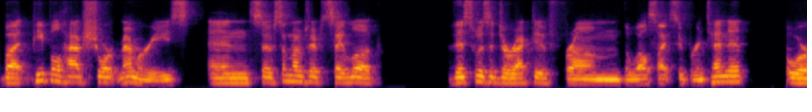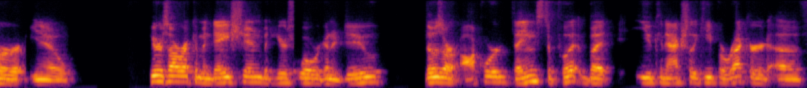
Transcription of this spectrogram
but people have short memories. And so sometimes we have to say look this was a directive from the well site superintendent or you know here's our recommendation but here's what we're going to do. Those are awkward things to put but you can actually keep a record of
